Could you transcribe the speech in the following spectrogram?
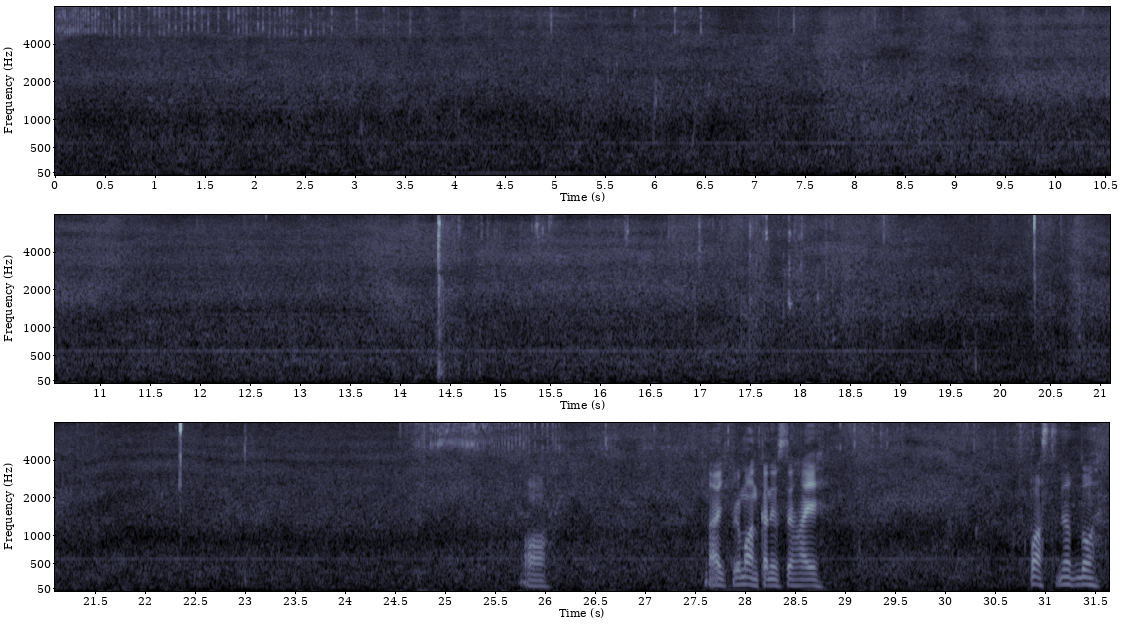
О. Навіть приманка не встигає впасти на дно.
